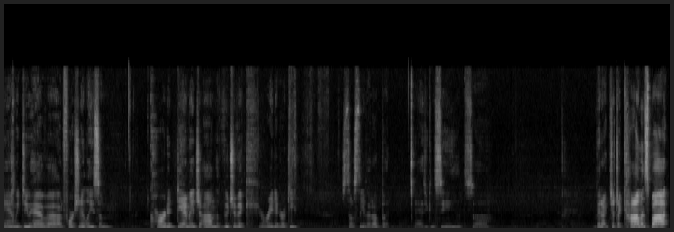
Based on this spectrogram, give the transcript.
And we do have, uh, unfortunately, some card damage on the Vukcevic rated rookie. Still sleeve that up, but as you can see, it's uh, been a, just a common spot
